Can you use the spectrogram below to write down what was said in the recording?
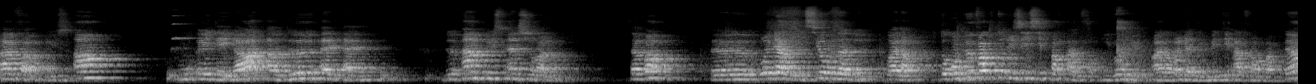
alpha plus 1 est égal à 2 ln de 1 plus 1 sur alpha. Ça va? Euh, Regardez, ici on a 2. Voilà. Donc on peut factoriser ici par alpha. Il vaut mieux. Alors regardez, mettez alpha en facteur.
